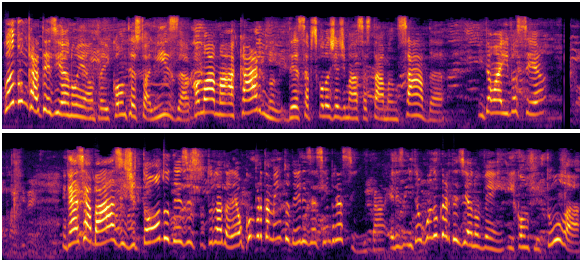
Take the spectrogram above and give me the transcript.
Quando um cartesiano entra e contextualiza, como a, a carne dessa psicologia de massas está amansada, então aí você então essa é a base de todo desestruturador. É, o comportamento deles é sempre assim, tá? Eles, então quando o cartesiano vem e conflitua,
